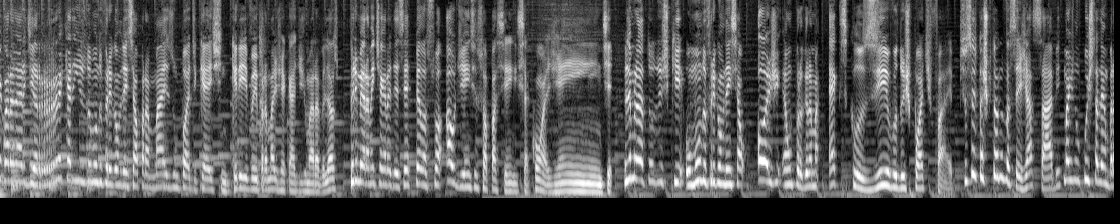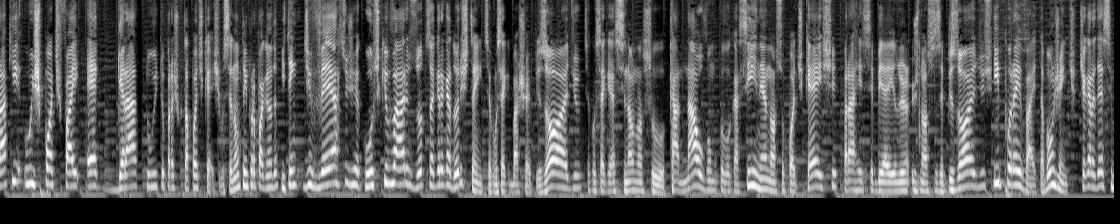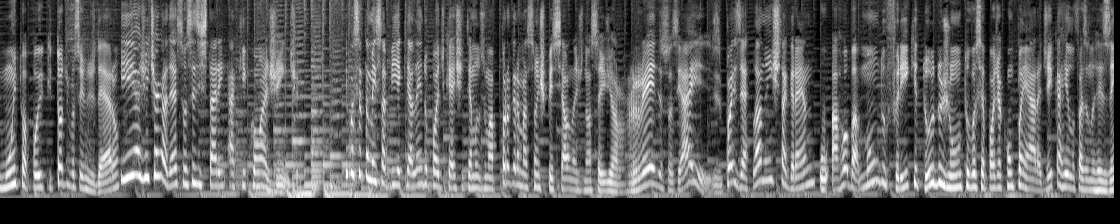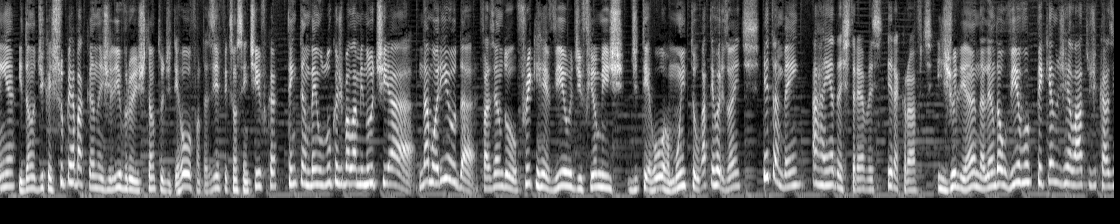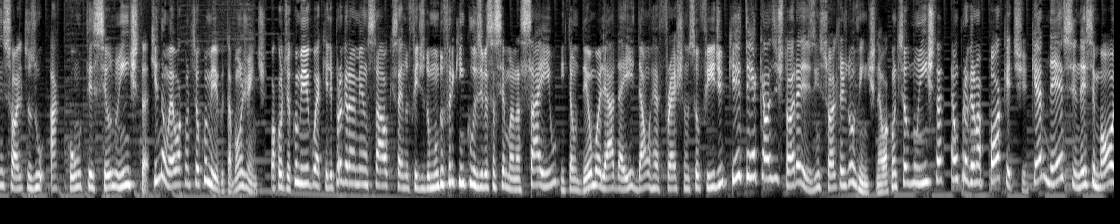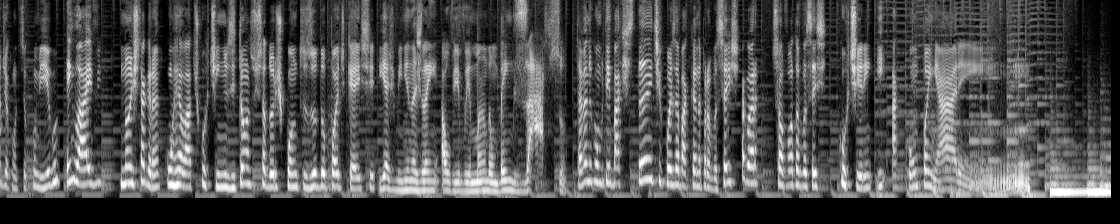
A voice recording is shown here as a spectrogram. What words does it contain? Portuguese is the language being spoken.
Agora na área de recadinhos do Mundo Freak Confidencial para mais um podcast incrível e para mais recadinhos maravilhosos. Primeiramente, agradecer pela sua audiência e sua paciência com a gente. Lembrando a todos que o Mundo Freak Confidencial hoje é um programa exclusivo do Spotify. Se você está escutando, você já sabe, mas não custa lembrar que o Spotify é gratuito para escutar podcast. Você não tem propaganda e tem diversos recursos que vários outros agregadores têm. Você consegue baixar episódio, você consegue assinar o nosso canal, vamos colocar assim, né? Nosso podcast, para receber aí os nossos episódios e por aí vai, tá bom, gente? Te agradece muito o apoio que todos vocês nos deram e a gente agradece vocês estarem aqui com a gente. E você também sabia que além do podcast temos uma programação especial nas nossas redes sociais? Pois é, lá no Instagram, o arroba Mundo Freak, tudo junto, você pode acompanhar a Jay Carrillo fazendo resenha e dando dicas super bacanas de livros, tanto de terror, fantasia, ficção científica. Tem também o Lucas Balaminuti e a Namorilda fazendo freak review de filmes de terror muito aterrorizantes. E também a Rainha das Trevas, Ira Croft e Juliana lendo ao vivo pequenos relatos de casos insólitos, o Aconteceu no Insta, que não é o Aconteceu Comigo, tá bom, gente? O Aconteceu Comigo é aquele programa mensal que sai no feed do Mundo Freak, inclusive essa semana saiu, então dê uma olhada aí, dá um refresh no seu feed, que tem aquelas histórias insólitas do ouvinte, né? O Aconteceu no Insta é um programa pocket, que é nesse, nesse molde Aconteceu Comigo, em live, no Instagram, com relatos curtinhos e tão assustadores quanto os do podcast, e as meninas leem ao vivo e mandam benzaço. Tá vendo como tem bastante coisa bacana para vocês? Agora, só falta vocês curtirem e acompanharem. Bye.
